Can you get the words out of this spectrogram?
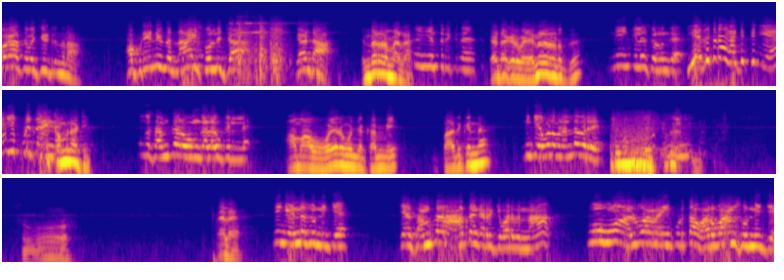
சவகாசம் வச்சிட்டு இருந்தனா? அப்படின்னு இந்த நாய் சொல்லுச்சா? ஏண்டா? எந்த மேல. எந்திரிக்கிறேன். ஏண்டா கருவா என்ன நடந்தது? நீங்களே சொல்லுங்க. எதுக்குடா கட்டிச்சினிய இப்படிதான் கம்னாட்டி உங்க சம்சாரம் உங்க அளவுக்கு இல்ல. ஆமா உயரம் கொஞ்சம் கம்மி. இப்ப அதுக்கு என்ன? நீங்க எவ்வளவு நல்லவரு? சோ. மேல. நீங்க என்ன சொன்னீங்க? என் சம்சாரம் ஆத்தங்கரைக்கு வருதுன்னா பூவும் அல்வா வாங்கி கொடுத்தா வருவான்னு சொன்னீங்க.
